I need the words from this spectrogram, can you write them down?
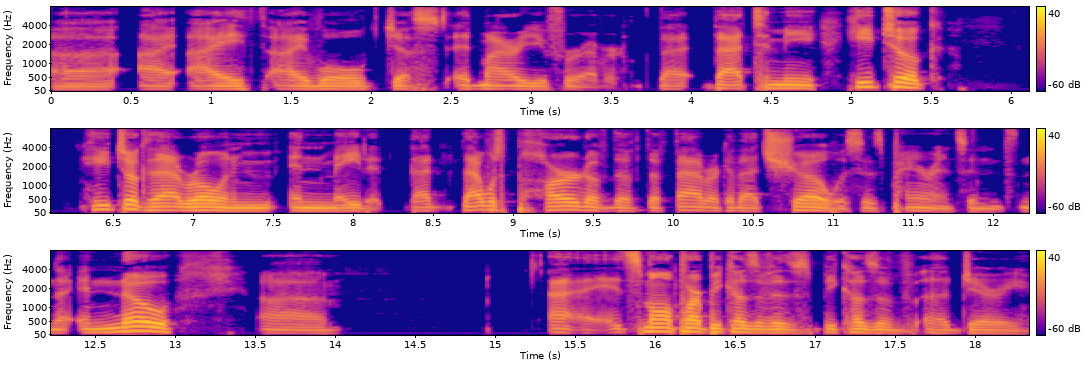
uh, I I I will just admire you forever. That that to me, he took he took that role and and made it. That that was part of the the fabric of that show was his parents and and no, uh, uh, it's small part because of his because of uh, Jerry.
